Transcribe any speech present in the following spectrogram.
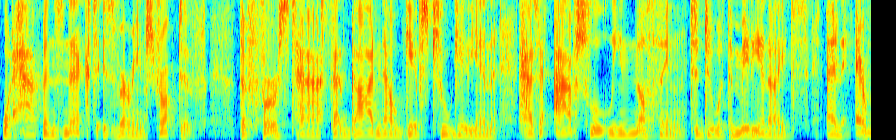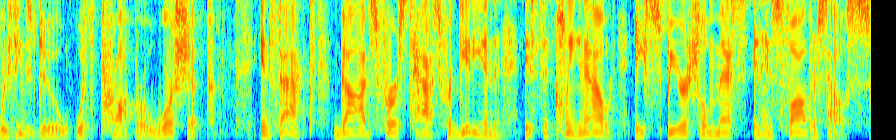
What happens next is very instructive. The first task that God now gives to Gideon has absolutely nothing to do with the Midianites and everything to do with proper worship. In fact, God's first task for Gideon is to clean out a spiritual mess in his father's house.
